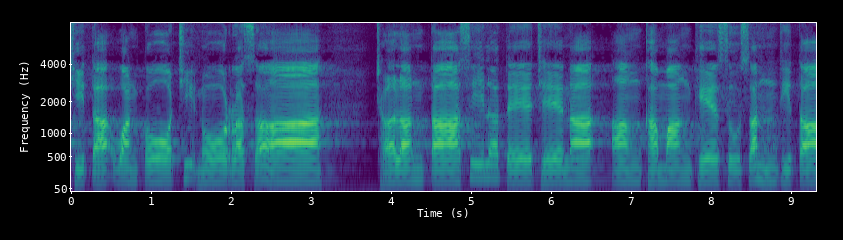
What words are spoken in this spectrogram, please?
ชิตะวันโตชิโนรสาชลันตาศิลเตเชนะ อังคมังเคสุสันทิตา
